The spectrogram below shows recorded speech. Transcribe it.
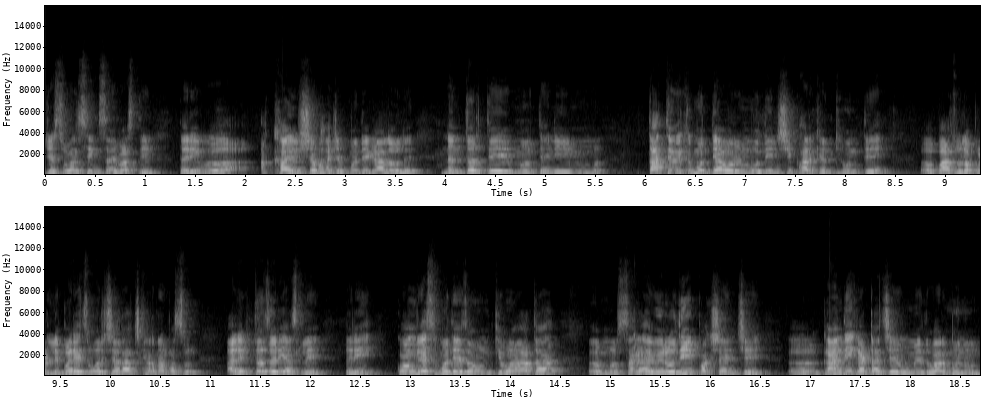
जसवंत सिंग साहेब असतील तरी अख्खा आयुष्य भाजपमध्ये घालवले नंतर ते त्यांनी तात्विक मुद्द्यावरून मोदींशी फारकत घेऊन ते बाजूला पडले. बरेच वर्ष राजकारणापासून अलिप्त जरी असले तरी काँग्रेसमध्ये जाऊन किंवा आता सगळ्या विरोधी पक्षांचे गांधी गटाचे उमेदवार म्हणून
